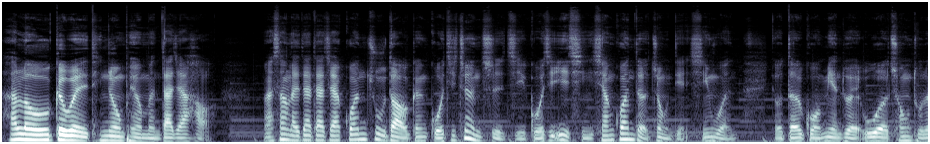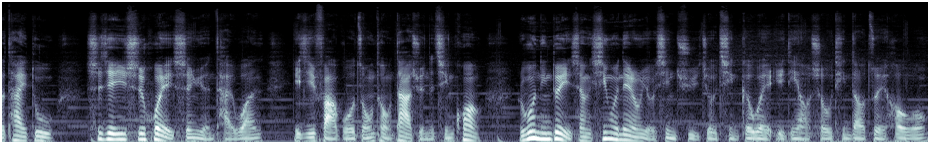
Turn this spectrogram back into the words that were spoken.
Hello，各位听众朋友们，大家好。马上来带大家关注到跟国际政治及国际疫情相关的重点新闻，有德国面对乌俄冲突的态度，世界医师会声援台湾，以及法国总统大选的情况。如果您对以上新闻内容有兴趣，就请各位一定要收听到最后哦。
